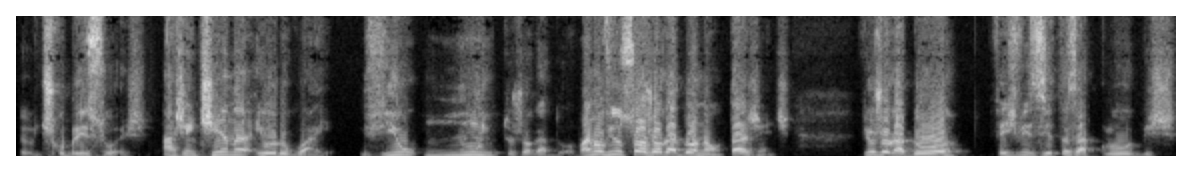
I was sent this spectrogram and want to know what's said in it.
eu descobri isso hoje, Argentina e Uruguai. Viu muito jogador, mas não viu só jogador, não, tá, gente? Viu jogador, fez visitas a clubes,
